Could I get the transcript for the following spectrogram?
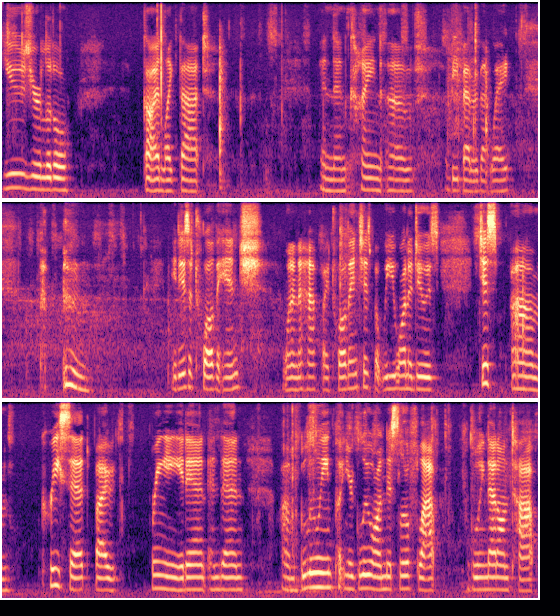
use your little guide like that, and then kind of be better that way. it is a 12 inch, one and a half by 12 inches, but what you want to do is just um, crease it by bringing it in and then um, gluing, putting your glue on this little flap, gluing that on top,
